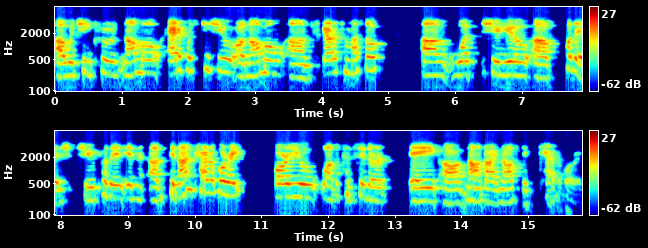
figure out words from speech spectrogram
uh, which include normal adipose tissue or normal um, skeletal muscle, um, what should you uh, put it? Should you put it in a benign category, or you want to consider a uh, non-diagnostic category?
